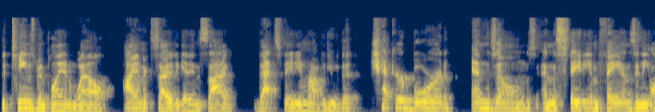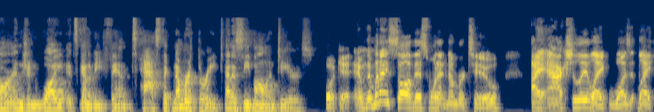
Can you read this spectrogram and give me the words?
the team's been playing well. I am excited to get inside that stadium, Rob, with you. The checkerboard end zones and the stadium fans in the orange and white. It's going to be fantastic. Number three, Tennessee Volunteers. Book it. And then when I saw this one at number two, I actually like was it like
